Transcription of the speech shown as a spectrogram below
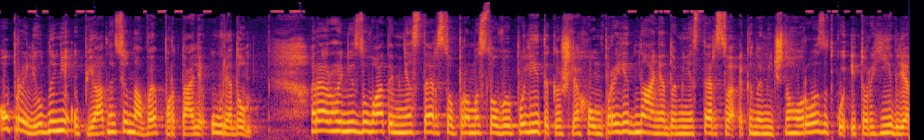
оприлюдненій у п'ятницю на веб-порталі уряду. Реорганізувати Міністерство промислової політики шляхом приєднання до Міністерства економічного розвитку і торгівлі,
